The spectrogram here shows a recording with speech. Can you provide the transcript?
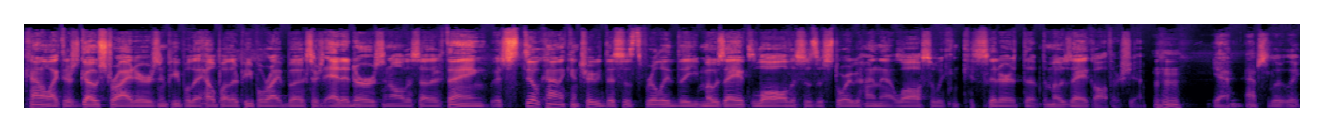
kind of like there's ghostwriters and people that help other people write books. There's editors and all this other thing. It's still kind of contribute. This is really the mosaic law. This is the story behind that law, so we can consider it the, the mosaic authorship. yeah, absolutely,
